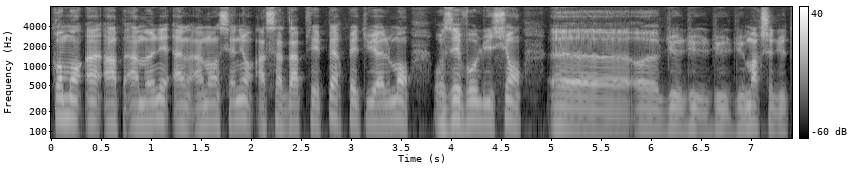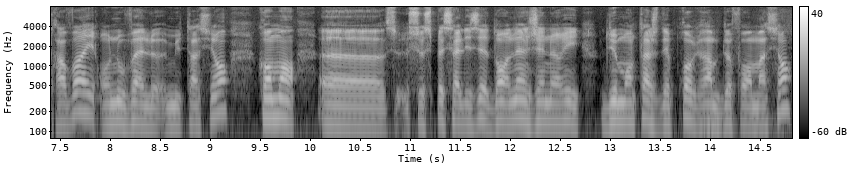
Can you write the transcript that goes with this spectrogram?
comment amener un, enseignant à s'adapter perpétuellement aux évolutions euh, euh, du, marché du travail, aux nouvelles mutations, comment se spécialiser dans l'ingénierie du montage des programmes de formation,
